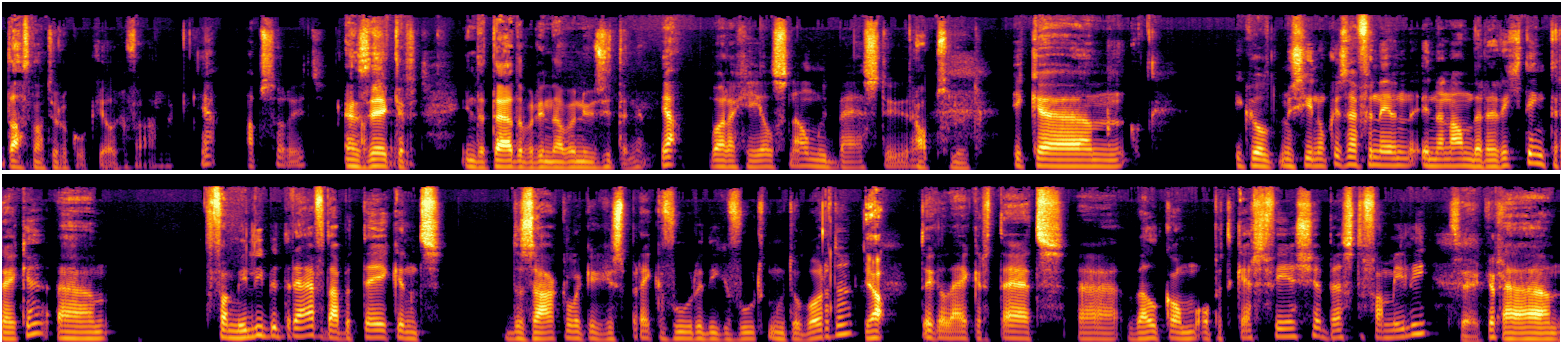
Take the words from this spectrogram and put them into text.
Dat is natuurlijk ook heel gevaarlijk. Ja, absoluut. En Absoluut. zeker in de tijden waarin dat we nu zitten. Hè. Ja, waar je heel snel moet bijsturen. Absoluut. Ik, ehm, ik wil het misschien ook eens even in, in een andere richting trekken. Ehm, familiebedrijf, dat betekent de zakelijke gesprekken voeren die gevoerd moeten worden. Ja. Tegelijkertijd eh, welkom op het kerstfeestje, beste familie. Zeker. Ehm,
